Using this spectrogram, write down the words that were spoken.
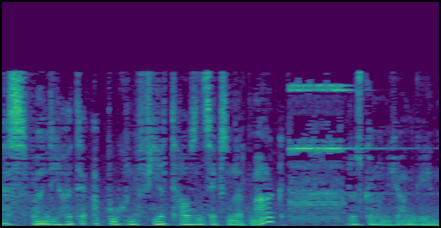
Was wollen die heute abbuchen? 4600 Mark? Das kann doch nicht angehen.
